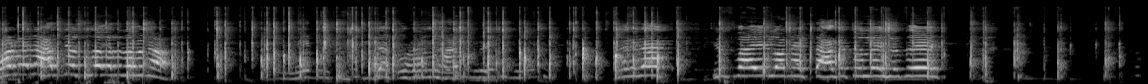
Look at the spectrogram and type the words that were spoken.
পারবে না হাত দিয়ে সোজা করে যাবে না দেখা যাক, ইসমাইল অনেকটা আগে চলে এসেছে তালি তালি জোরে।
